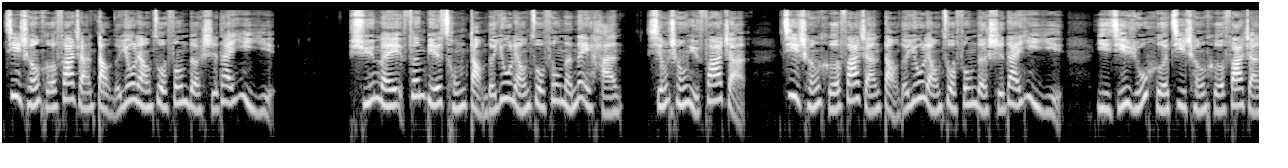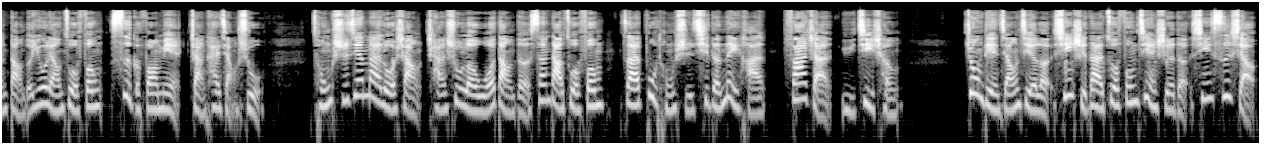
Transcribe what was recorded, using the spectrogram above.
继承和发展党的优良作风的时代意义，徐梅分别从党的优良作风的内涵、形成与发展、继承和发展党的优良作风的时代意义，以及如何继承和发展党的优良作风四个方面展开讲述，从时间脉络上阐述了我党的三大作风在不同时期的内涵、发展与继承，重点讲解了新时代作风建设的新思想、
